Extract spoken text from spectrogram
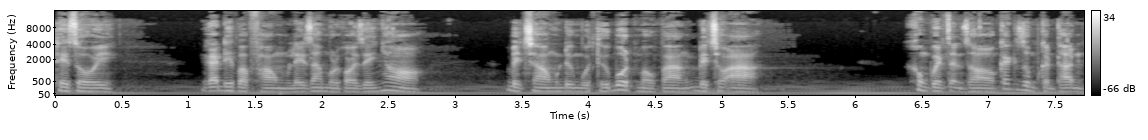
Thế rồi, gã đi vào phòng lấy ra một gói giấy nhỏ, bên trong đựng một thứ bột màu vàng để cho ả. Không quên dặn dò cách dùng cẩn thận.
